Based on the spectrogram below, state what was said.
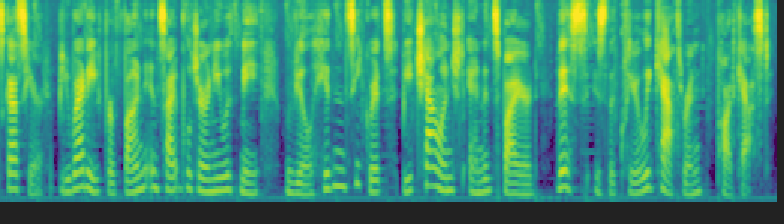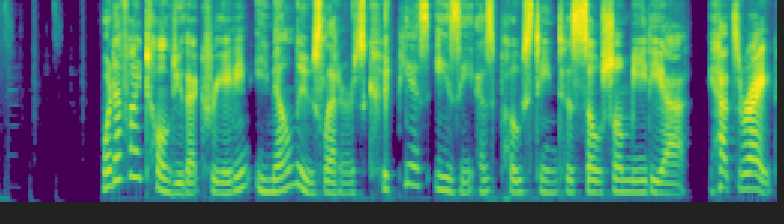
discuss here. Be ready for fun, insightful journey with me. Reveal hidden secrets, be challenged and inspired. This is the Clearly Catherine podcast. What if I told you that creating email newsletters could be as easy as posting to social media? That's right.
